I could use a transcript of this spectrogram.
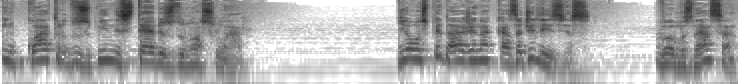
em quatro dos ministérios do nosso lar. E a hospedagem na casa de Lísias. Vamos nessa?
